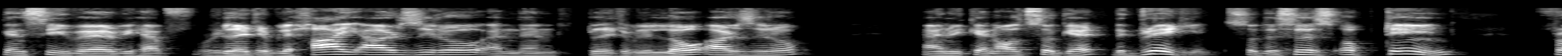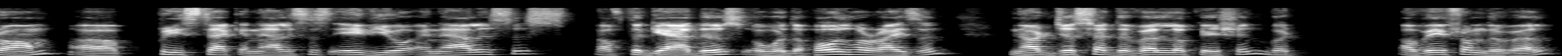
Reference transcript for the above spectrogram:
can see where we have relatively high R0 and then relatively low R0. And we can also get the gradient. So this is obtained from uh, pre-stack analysis, AVO analysis of the gathers over the whole horizon, not just at the well location, but away from the well.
